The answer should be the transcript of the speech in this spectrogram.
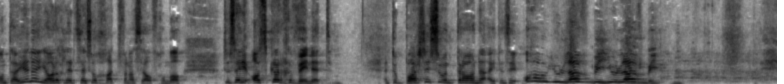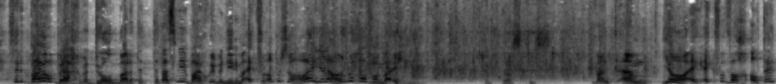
Onthou julle jare gelede het sy so gat van haarself gemaak toe sy die Oscar gewen het. En toe bars sy so in trane uit en sê, "Oh, you love me, you love me." Sy het dit baie opreg bedoel, maar dit dit was nie 'n baie goeie manier nie, maar ek voel amper so, "Haai, julle hou nogal van my." Fantasties. Want ehm ja, ek ek verwag altyd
